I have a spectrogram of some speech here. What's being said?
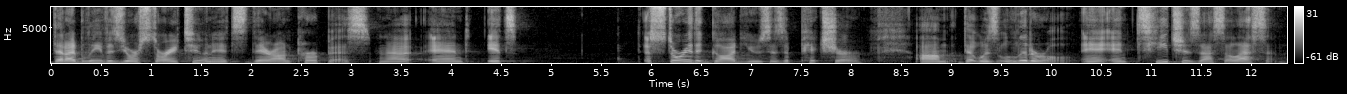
that I believe is your story too, and it's there on purpose. And, uh, and it's a story that God uses a picture um, that was literal and, and teaches us a lesson.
